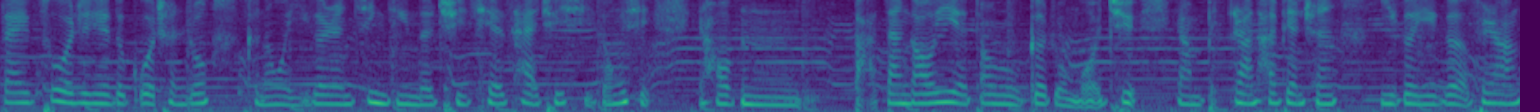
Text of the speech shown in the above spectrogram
在做这些的过程中，可能我一个人静静的去切菜、去洗东西，然后，嗯，把蛋糕液倒入各种模具，让让它变成一个一个非常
